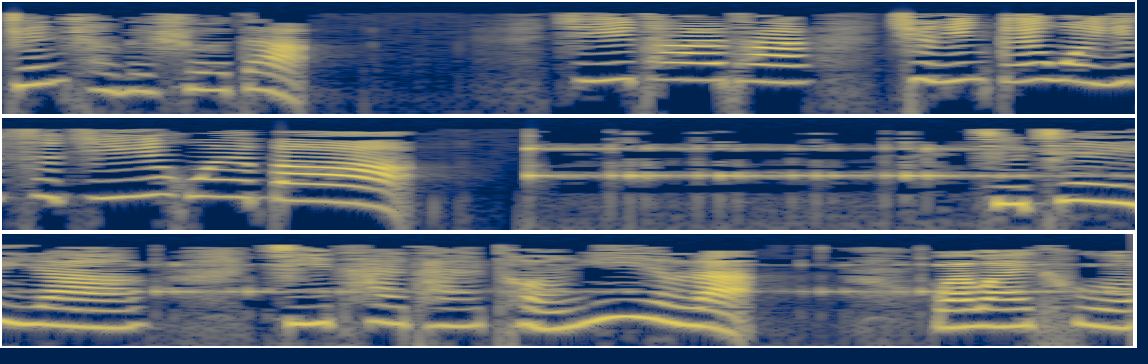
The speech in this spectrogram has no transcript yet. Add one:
真诚地说道：“鸡太太，请您给我一次机会吧。”就这样。鸡太太同意了，歪歪兔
